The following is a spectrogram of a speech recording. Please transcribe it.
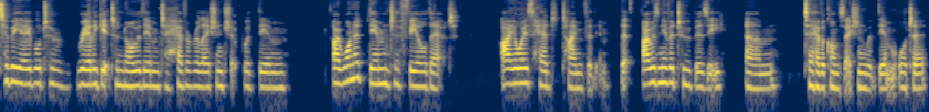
to be able to really get to know them, to have a relationship with them. I wanted them to feel that I always had time for them, that I was never too busy um, to have a conversation with them or to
